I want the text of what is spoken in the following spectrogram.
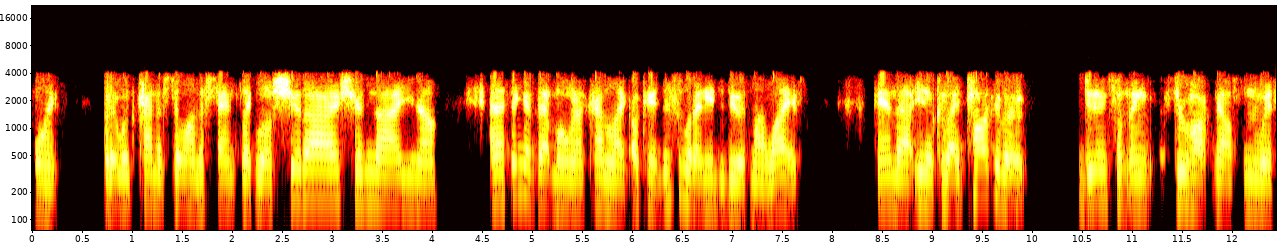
point, but it was kind of still on the fence, like, well, should I, shouldn't I, you know? And I think at that moment I was kind of like, okay, this is what I need to do with my life. And uh, you know, because I talked about doing something through Hawk Nelson with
